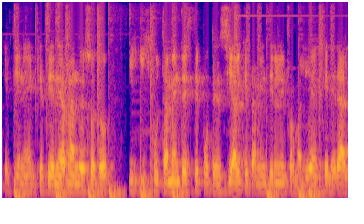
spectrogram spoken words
que tiene, que tiene Hernando de Soto y, justamente este potencial que también tiene la informalidad en general.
